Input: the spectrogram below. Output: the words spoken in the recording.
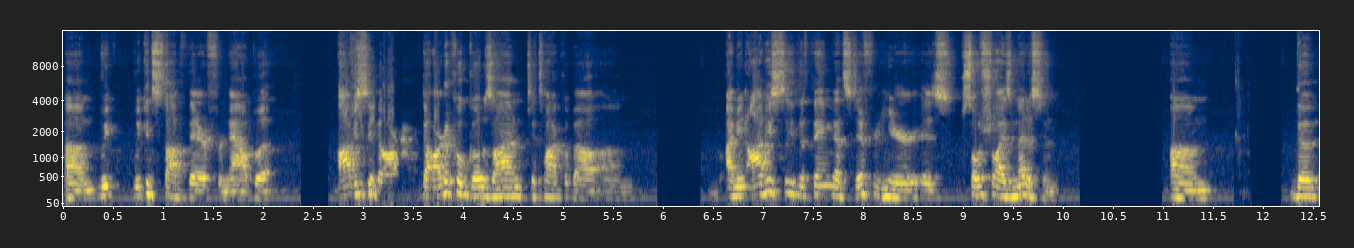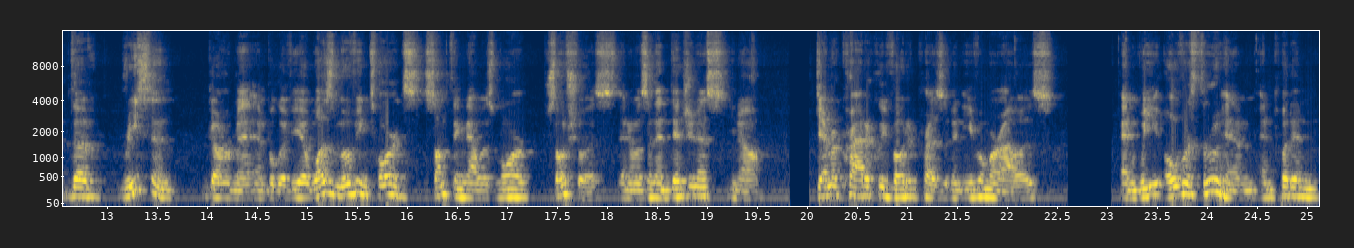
Um, we, we can stop there for now, but obviously the, the article goes on to talk about um, I mean, obviously, the thing that's different here is socialized medicine. Um, the the recent government in Bolivia was moving towards something that was more socialist, and it was an indigenous, you know, democratically voted president, Evo Morales, and we overthrew him and put in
